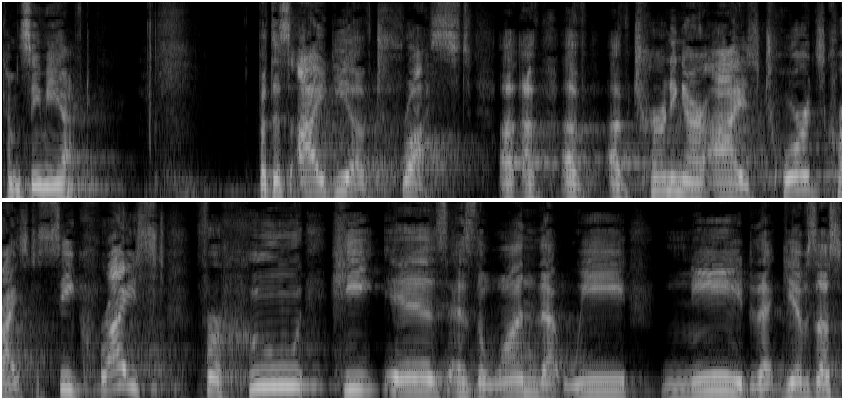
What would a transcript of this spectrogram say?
come see me after. But this idea of trust, of, of, of turning our eyes towards Christ, to see Christ for who he is as the one that we need, that gives us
